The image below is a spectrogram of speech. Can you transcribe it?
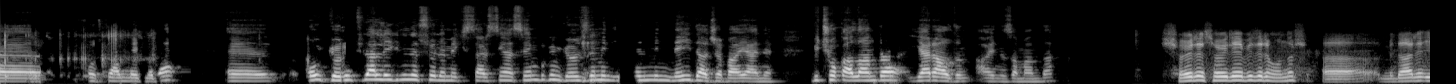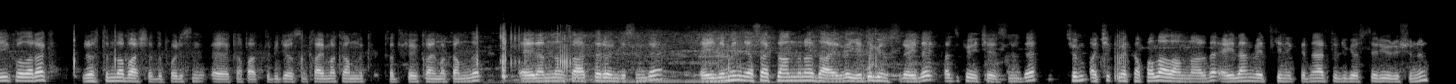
ee, sosyal medyada. Ee, o görüntülerle ilgili ne söylemek istersin? Yani senin bugün gözlemin, izlenimin neydi acaba yani? Birçok alanda yer aldın aynı zamanda. Şöyle söyleyebilirim Onur. Ee, müdahale ilk olarak rıhtımda başladı. Polisin e, kapattı biliyorsun kaymakamlık, Kadıköy Kaymakamlığı eylemden saatler öncesinde eylemin yasaklandığına dair ve 7 gün süreyle Kadıköy içerisinde tüm açık ve kapalı alanlarda eylem ve etkinliklerin her türlü gösteri yürüyüşünün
